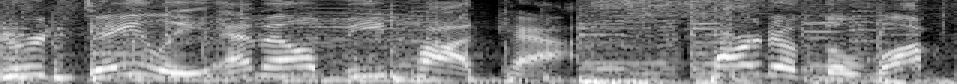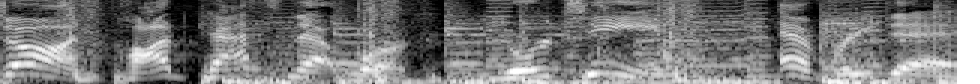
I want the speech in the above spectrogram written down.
Your daily MLB podcast. Part of the Locked On Podcast Network. Your team every day.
